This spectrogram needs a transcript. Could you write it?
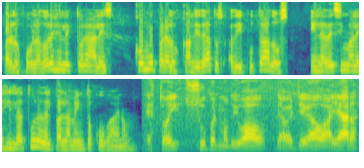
para los pobladores electorales como para los candidatos a diputados en la décima legislatura del Parlamento cubano. Estoy súper motivado de haber llegado a Yara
